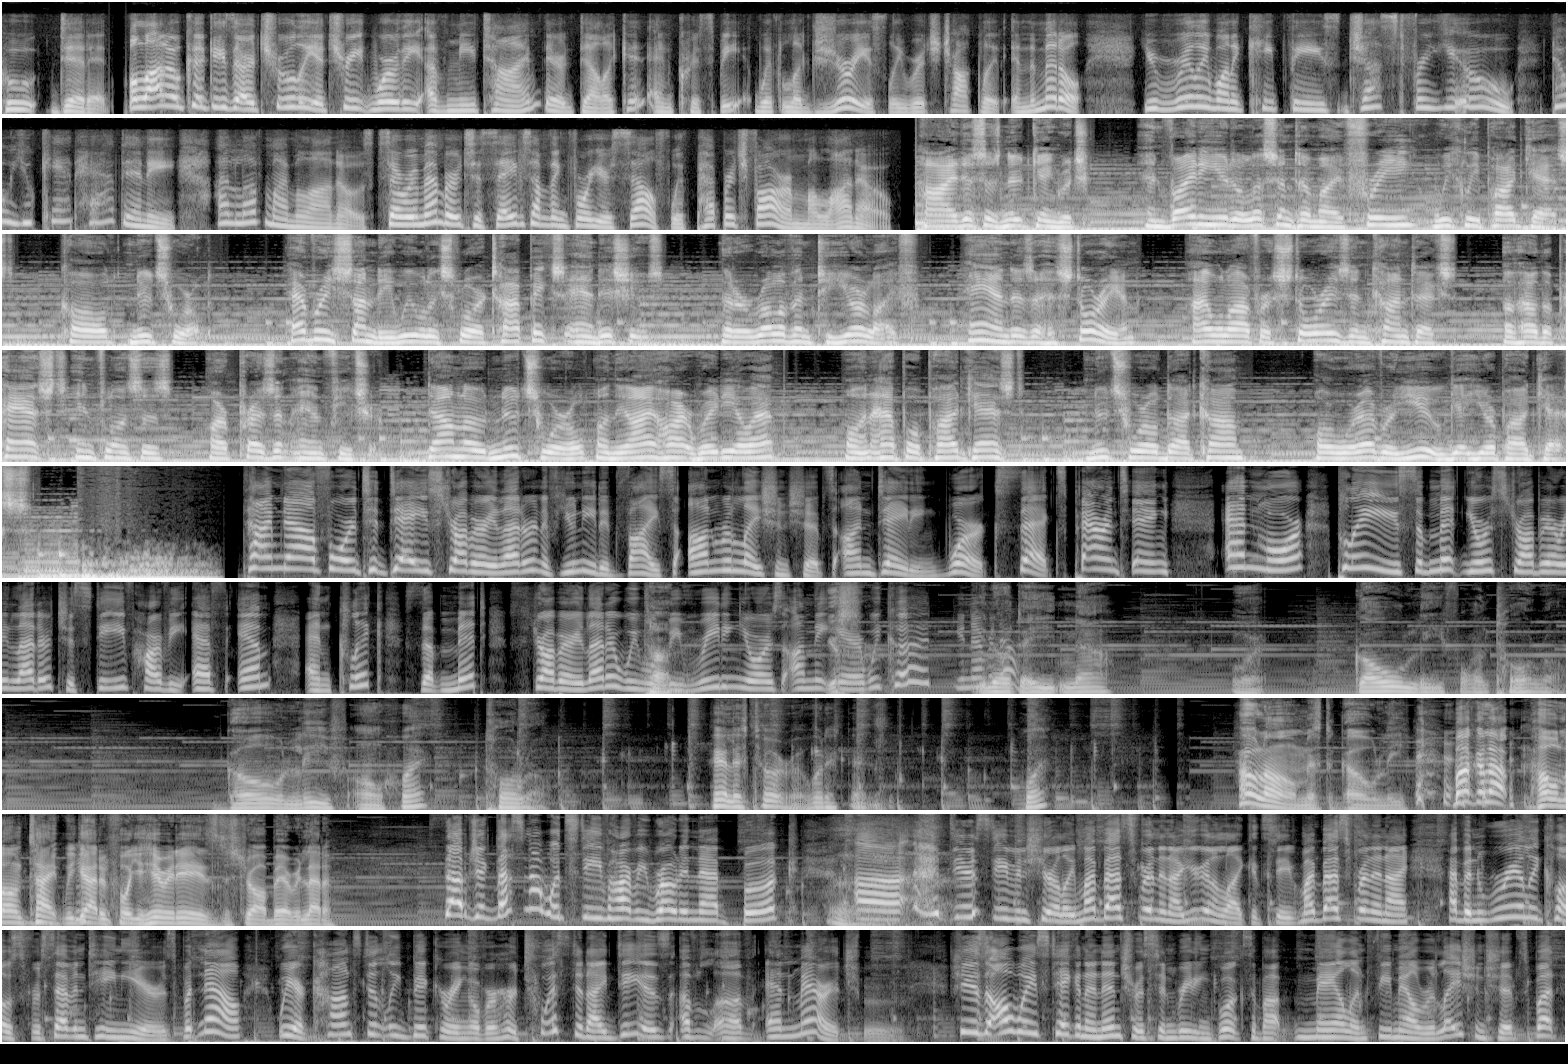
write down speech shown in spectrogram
who did it. Milano cookies are truly a treat worthy of me time. They're delicate and crispy with luxuriously rich chocolate in the middle. You really want to keep these just for you. No, you can't have any. I love my Milanos. So remember to save something for yourself with Pepperidge Farm Milano. Hi, this is Newt Gingrich, inviting you to listen to my free weekly podcast called Newt's World. Every Sunday, we will explore topics and issues that are relevant to your life. And as a historian, I will offer stories and context of how the past influences our present and future. Download Newt's World on the iHeartRadio app, on Apple Podcast, newtsworld.com, or wherever you get your podcasts. Time now for today's Strawberry Letter. And if you need advice on relationships, on dating, work, sex, parenting, and more, please submit your strawberry letter to Steve Harvey FM and click submit strawberry letter. We will Tommy. be reading yours on the Yes, air. sir. We could. You never You know know. what they eating now? What? Gold leaf on Toro. Gold leaf on what? Toro. Hell is Toro. What is that? What? Hold on, Mr. Gold Leaf. Buckle up. Hold on tight. We got it for you. Here it is, the strawberry letter. Subject, that's not what Steve Harvey wrote in that book. Uh, Dear Steve and Shirley, my best friend and I, you're going to like it, Steve. My best friend and I have been really close for 17 years, but now we are constantly bickering over her twisted ideas of love and marriage. She has always taken an interest in reading books about male and female relationships, but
